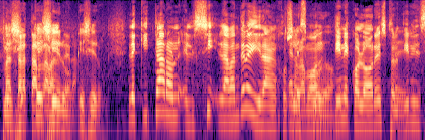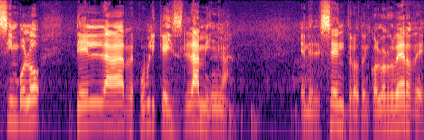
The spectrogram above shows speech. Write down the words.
¿Qué, maltratar qué la hicieron? bandera. ¿Qué hicieron? Le quitaron el, la bandera de Irán, José El Ramón. escudo. Tiene colores, pero Sí. tiene el símbolo de la República Islámica Mm. en el centro, en color verde.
